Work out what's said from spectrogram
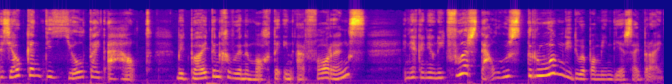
is jou kind die heeltyd 'n held met buitengewone magte en ervarings en jy kan jou net voorstel hoe stroom die dopamien deur sy brein.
